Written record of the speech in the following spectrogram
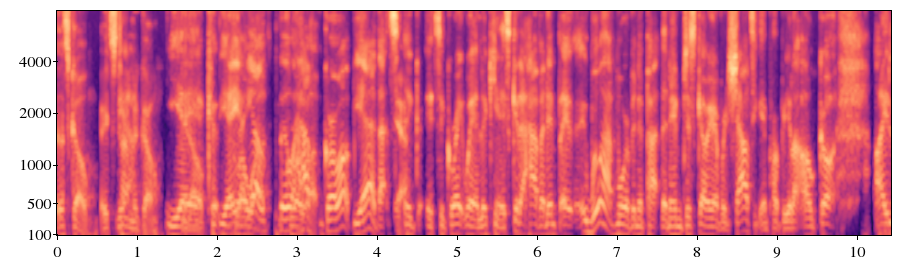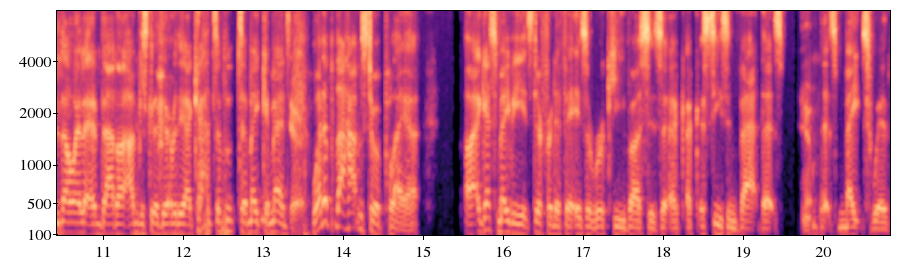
let's go. It's time yeah. to go. Yeah, you know, yeah, yeah, grow yeah. Up, grow, have, up. grow up. Yeah, that's yeah. A, it's a great way of looking at it. It's going to have an impact. It will have more of an impact than him just going over and shouting it. Probably like, oh god, I mm-hmm. know I let him down. I'm just going to do everything I can to to make amends. Yeah. When that happens to a player, I guess maybe it's different if it is a rookie versus a, a, a seasoned vet that's that's mates with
